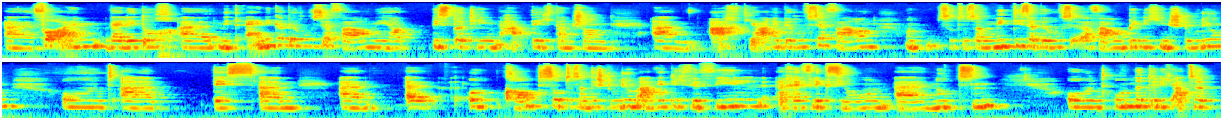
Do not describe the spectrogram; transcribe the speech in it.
äh, vor allem, weil ich doch äh, mit einiger Berufserfahrung, ich hab, bis dorthin hatte ich dann schon ähm, acht Jahre Berufserfahrung und sozusagen mit dieser Berufserfahrung bin ich ins Studium und äh, das ähm, äh, äh, und konnte sozusagen das Studium auch wirklich für viel Reflexion äh, nutzen und, und natürlich auch zur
